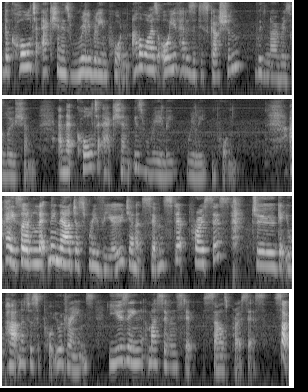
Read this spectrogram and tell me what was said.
the call to action is really, really important. Otherwise, all you've had is a discussion with no resolution. And that call to action is really, really important. Okay, so let me now just review Janet's seven step process to get your partner to support your dreams using my seven step sales process. So,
